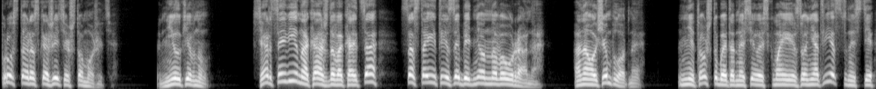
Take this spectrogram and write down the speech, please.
Просто расскажите, что можете. Нил кивнул. Сердцевина каждого кольца состоит из обедненного урана. Она очень плотная. Не то чтобы это носилось к моей зоне ответственности,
